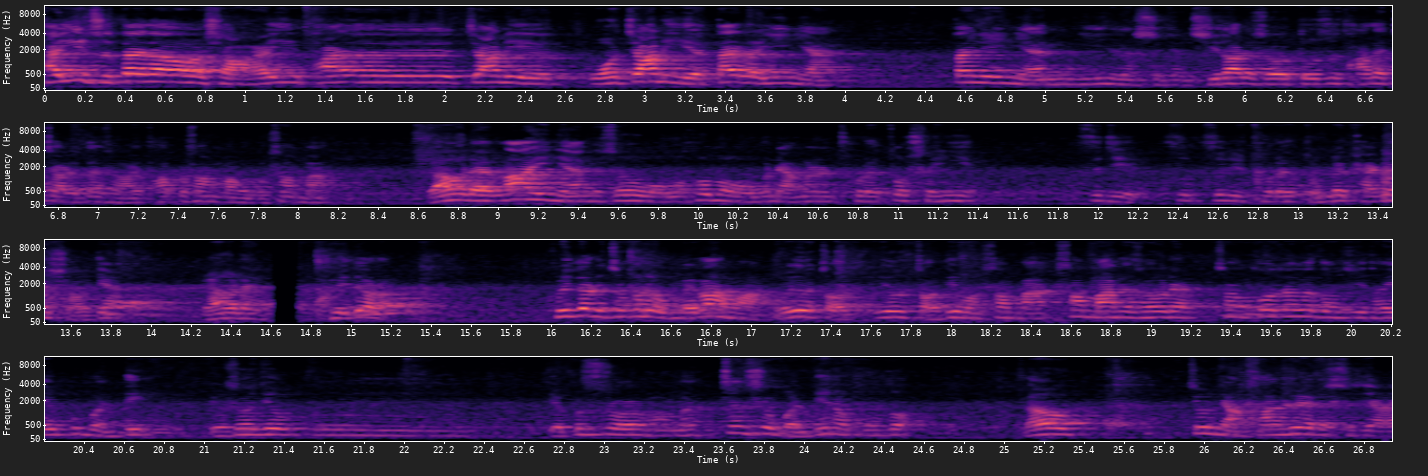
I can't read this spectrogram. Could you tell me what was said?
他一直带到小孩一他家里，我家里也带了一年，带了一年一年的时间，其他的时候都是他在家里带小孩，他不上班，我上班。然后呢，那一年的时候，我们后面我们两个人出来做生意，自己自自己出来准备开个小店，然后呢亏掉了，亏掉了之后呢，我没办法，我又找又找地方上班，上班的时候呢，像做这个东西它又不稳定，有时候就嗯，也不是说我们正式稳定的工作，然后就两三个月的时间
